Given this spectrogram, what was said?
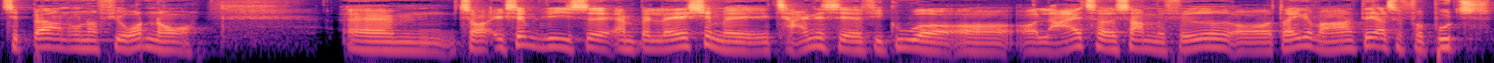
til børn under 14 år. Um, så eksempelvis uh, emballage med tegneseriefigurer og, og legetøj sammen med føde og drikkevarer, det er altså forbudt.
